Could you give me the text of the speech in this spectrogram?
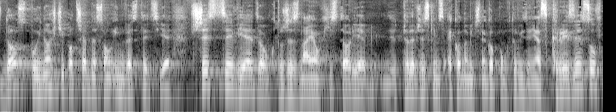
Do spójności potrzebne są inwestycje. Wszyscy wiedzą, którzy znają historię, przede wszystkim z ekonomicznego punktu widzenia, z kryzysów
